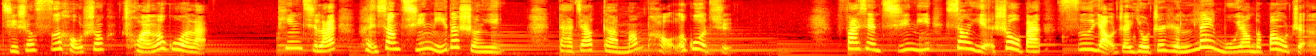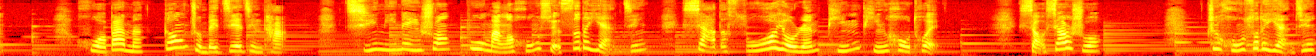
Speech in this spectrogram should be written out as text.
几声嘶吼声传了过来，听起来很像奇尼的声音。大家赶忙跑了过去，发现奇尼像野兽般撕咬着有着人类模样的抱枕。伙伴们刚准备接近他。奇尼那一双布满了红血丝的眼睛，吓得所有人频频后退。小仙儿说：“这红色的眼睛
